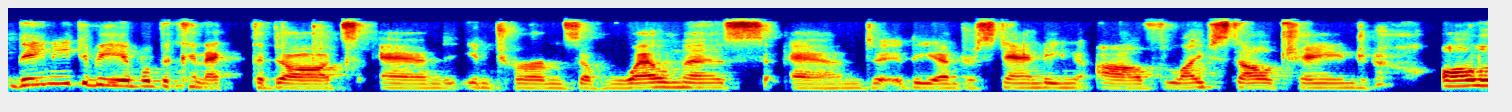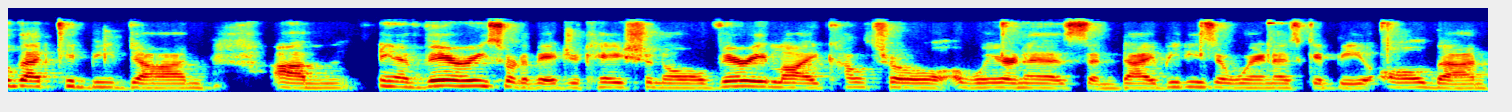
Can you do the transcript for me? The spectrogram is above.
they need to be able to connect the dots and in terms of wellness and the understanding of lifestyle change all of that could be done um, in a very sort of educational very like cultural awareness and diabetes awareness could be all done.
